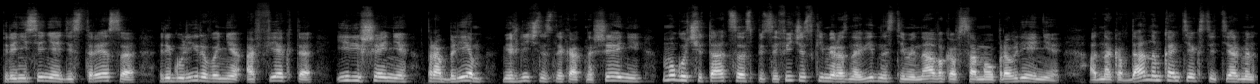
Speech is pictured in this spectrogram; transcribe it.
перенесение дистресса, регулирование аффекта и решение проблем межличностных отношений могут считаться специфическими разновидностями навыков самоуправления. Однако в данном контексте термин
